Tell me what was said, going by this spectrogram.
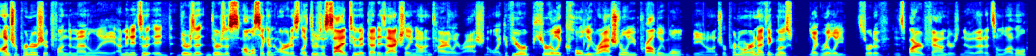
entrepreneurship fundamentally. I mean, it's a it, there's a there's a s- almost like an artist. Like there's a side to it that is actually not entirely rational. Like if you're purely coldly rational, you probably won't be an entrepreneur. And I think most like really sort of inspired founders know that at some level.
